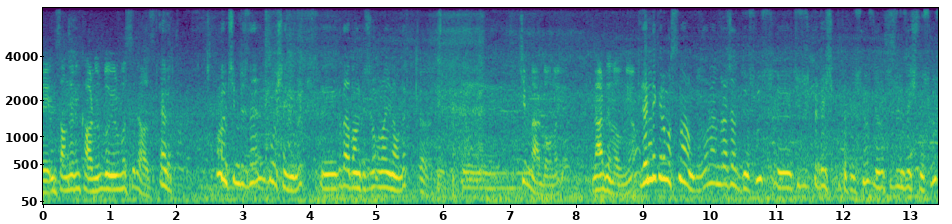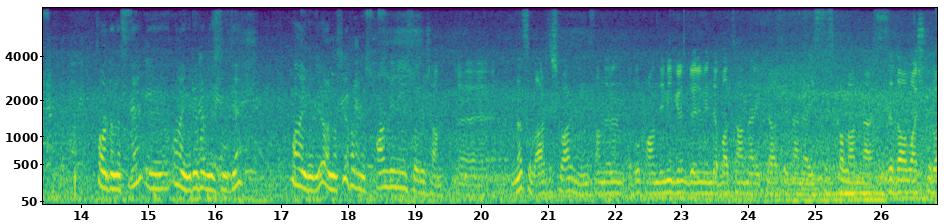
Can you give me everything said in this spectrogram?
e, insanların karnını doyurması lazım. Evet. Onun için biz de bu işe girdik. Ee, gıda bankacılığı onayını aldık. Evet. Kim verdi onayı? Nereden alınıyor? Dernek firmasından alıyoruz. Ona müracaat ediyorsunuz. E, tüzükte değişiklik yapıyorsunuz. Ya da tüzüğünüze işliyorsunuz. Oradan da size e, onay veriyor yapabilirsiniz diye. Onay veriliyor. Ondan sonra yapabiliyorsunuz. Pandemiyi soracağım. Ee, nasıl artış var mı? İnsanların bu pandemi gün- döneminde batanlar, iflas edenler, işsiz kalanlar size daha başvuru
